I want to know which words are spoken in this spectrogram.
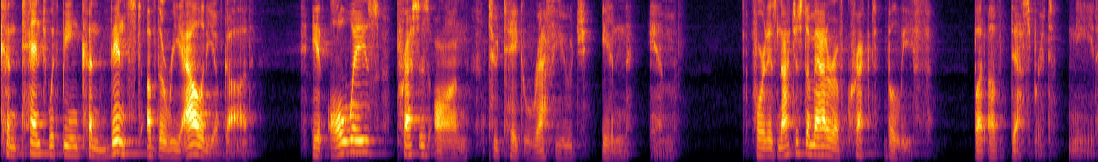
content with being convinced of the reality of God, it always presses on to take refuge in him. For it is not just a matter of correct belief, but of desperate need.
